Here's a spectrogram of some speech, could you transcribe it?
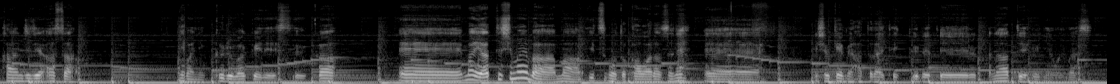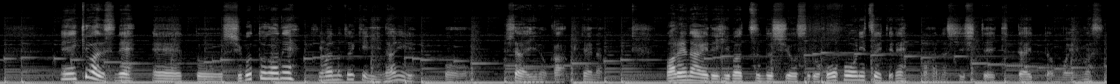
感じで朝、今に来るわけですが、えまあ、やってしまえば、まあ、いつもと変わらずね、え一生懸命働いてくれているかなというふうに思います。え今日はですね、えっと仕事がね、暇の時に何をしたらいいのかみたいな割れないで暇つぶしをする方法についてね、お話ししていきたいと思います。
